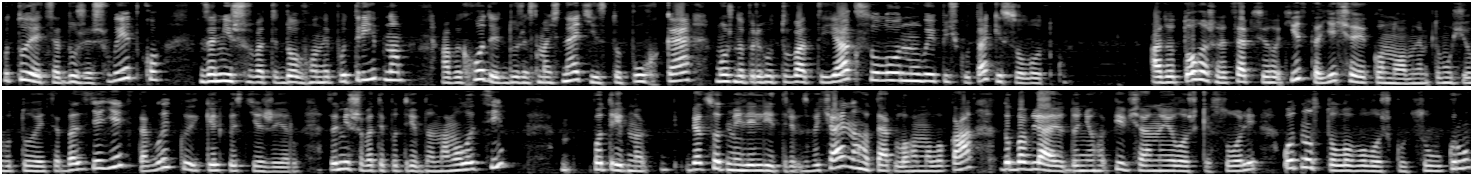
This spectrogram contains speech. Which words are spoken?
Готується дуже швидко, замішувати довго не потрібно, а виходить дуже смачне тісто, пухке. Можна приготувати як солону випічку, так і солодку. А до того ж, рецепт цього тіста є ще економним, тому що готується без яєць та великої кількості жиру. Замішувати потрібно на молоці. Потрібно 500 мл звичайного теплого молока, додаю до нього пів чайної ложки солі, 1 столову ложку цукру,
